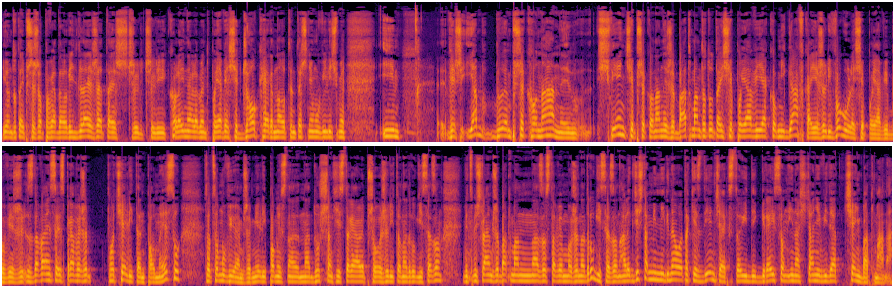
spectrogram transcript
i on tutaj przecież opowiada o Riddlerze też, czyli, czyli kolejny element. Pojawia się Joker, no o tym też nie mówiliśmy. I wiesz, ja byłem przekonany, święcie przekonany, że Batman to tutaj się pojawi jako migawka, jeżeli w ogóle się pojawi, bo wiesz, zdawałem sobie sprawę, że pocięli ten pomysł, to co mówiłem, że mieli pomysł na, na dłuższą historię, ale przełożyli to na drugi sezon, więc myślałem, że Batman zostawiam może na drugi sezon, ale gdzieś tam mi mignęło takie zdjęcie, jak stoi Dick Grayson i na ścianie widać cień Batmana.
